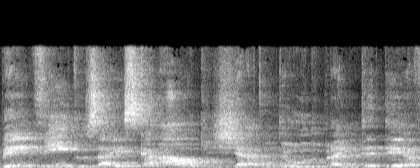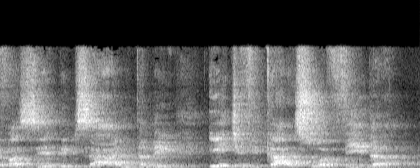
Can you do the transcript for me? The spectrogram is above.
bem-vindos a esse canal que gera conteúdo para entreter, fazer pensar e também edificar a sua vida.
